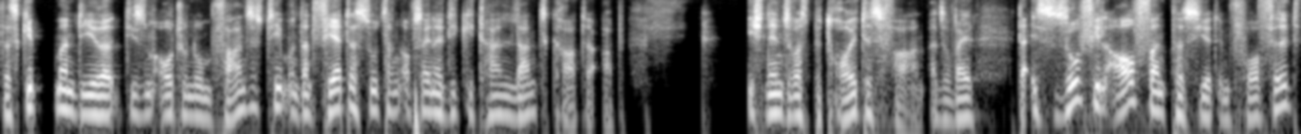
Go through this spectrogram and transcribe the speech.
Das gibt man dir, diesem autonomen Fahrsystem und dann fährt das sozusagen auf seiner digitalen Landkarte ab. Ich nenne sowas betreutes Fahren. Also weil da ist so viel Aufwand passiert im Vorfeld,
